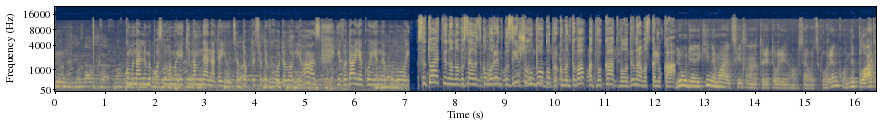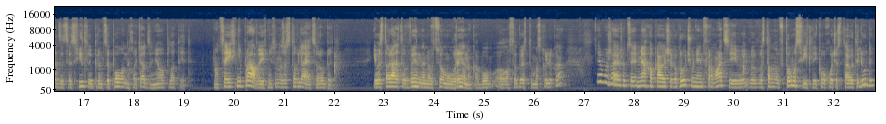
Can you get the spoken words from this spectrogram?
комунальними послугами, які нам не надаються. Тобто сюди входило і газ, і вода, якої не було, Ситуацію на Новоселицькому ринку з іншого боку прокоментував адвокат Володимира Москалюка. Люди, які не мають світла на території Новоселицького ринку, не платять за це світло і принципово не хочуть за нього платити. Ну це їхнє право, їх ніхто не заставляє це робити. І виставляти винними в цьому ринок або е, особисто москалюка, я вважаю, що це, м'яко кажучи, викручування інформації, ви- ви- виставлено в тому світлі, якого хочуть ставити люди,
